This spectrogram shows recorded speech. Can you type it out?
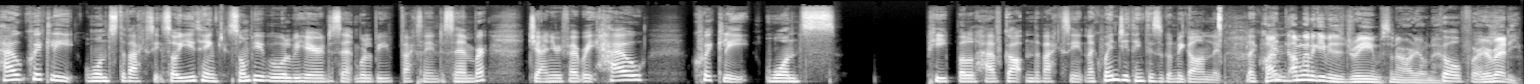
How quickly once the vaccine? So you think some people will be here in December, will be vaccinated in December, January, February? How quickly once people have gotten the vaccine? Like when do you think this is going to be gone, Luke? Like when? I'm, I'm going to give you the dream scenario now. Go for Are it. ready?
